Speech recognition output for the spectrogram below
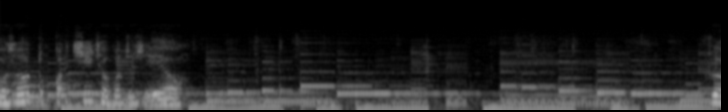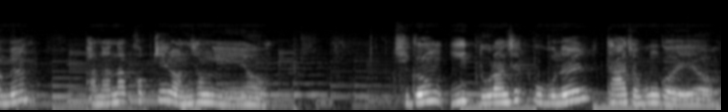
뒤집어서 똑같이 접어주세요. 그러면 바나나 껍질 완성이에요. 지금 이 노란색 부분을 다 접은 거예요.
